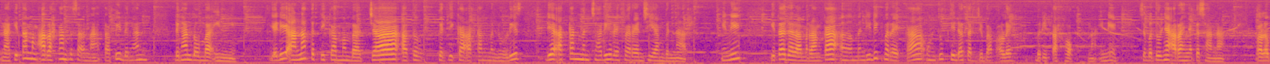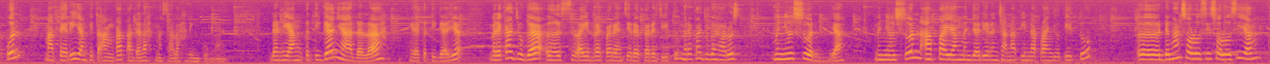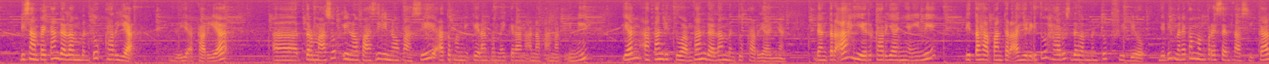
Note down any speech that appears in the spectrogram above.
Nah, kita mengarahkan ke sana, tapi dengan dengan lomba ini. Jadi anak ketika membaca atau ketika akan menulis, dia akan mencari referensi yang benar. Ini kita dalam rangka e, mendidik mereka untuk tidak terjebak oleh berita hoax. Nah, ini sebetulnya arahnya ke sana. Walaupun materi yang kita angkat adalah masalah lingkungan. Dan yang ketiganya adalah ya ketiganya mereka juga uh, selain referensi-referensi itu mereka juga harus menyusun ya. Menyusun apa yang menjadi rencana tindak lanjut itu uh, dengan solusi-solusi yang disampaikan dalam bentuk karya. Gitu ya karya uh, termasuk inovasi-inovasi atau pemikiran-pemikiran anak-anak ini yang akan dituangkan dalam bentuk karyanya. Dan terakhir karyanya ini di tahapan terakhir itu harus dalam bentuk video. Jadi mereka mempresentasikan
